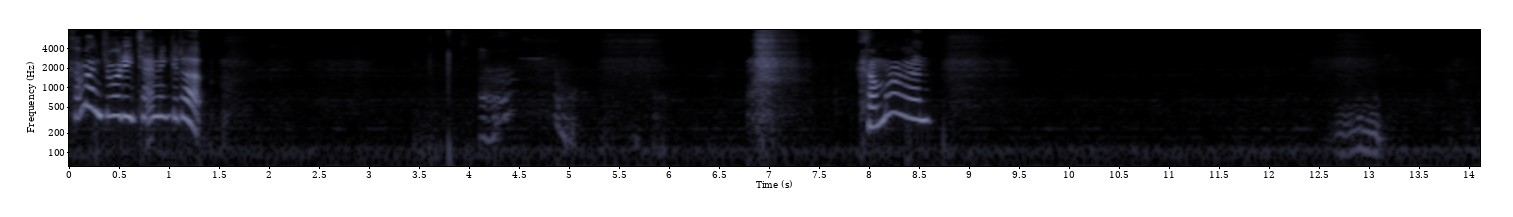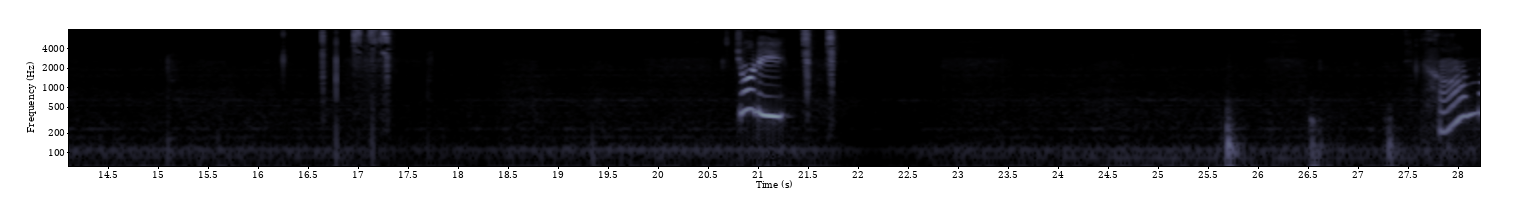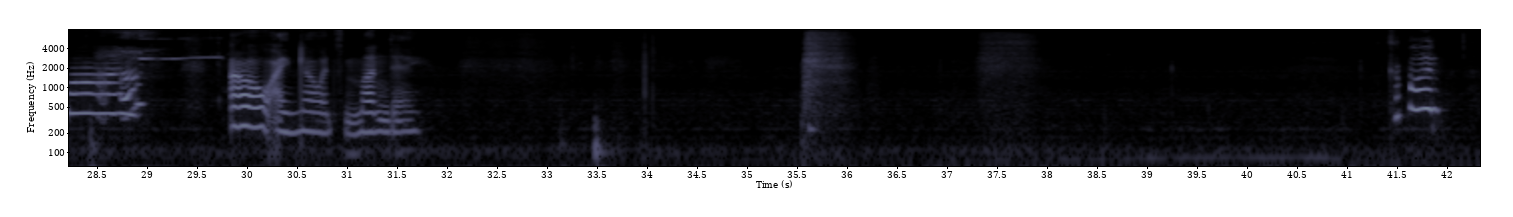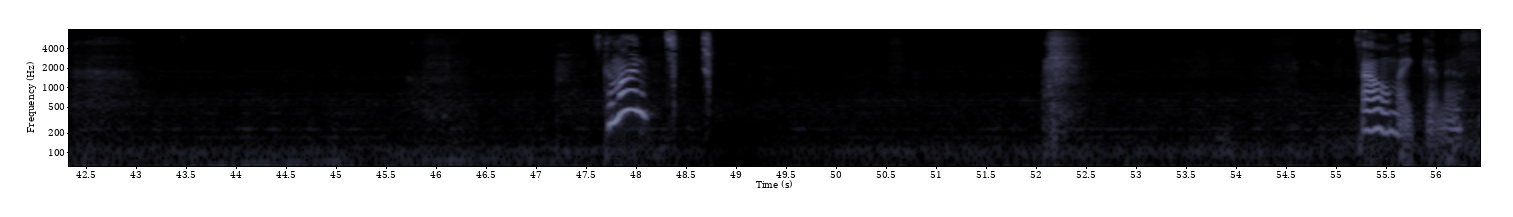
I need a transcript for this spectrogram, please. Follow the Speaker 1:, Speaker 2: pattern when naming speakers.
Speaker 1: Come on, Jordi, time to get up. Come on. Jordi. Come on. Uh-huh. Oh, I know it's Monday. Come on. Come on. Oh my goodness.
